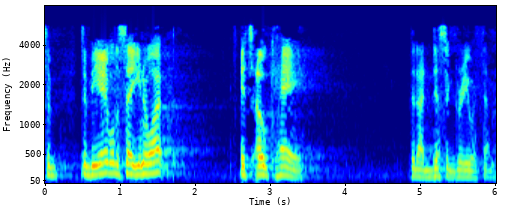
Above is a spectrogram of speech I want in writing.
to, to be able to say, you know what? It's okay that I disagree with them.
